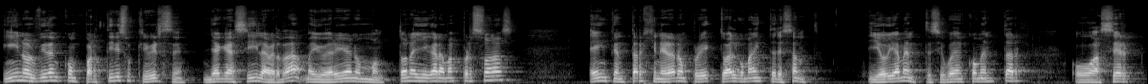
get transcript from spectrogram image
Y no olviden compartir y suscribirse, ya que así, la verdad, me ayudarían un montón a llegar a más personas e intentar generar un proyecto algo más interesante. Y obviamente, si pueden comentar o hacer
